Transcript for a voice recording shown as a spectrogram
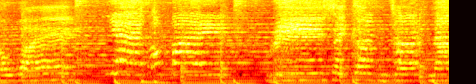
เอาไว้ แยกออกไป รีไซเคิลเถิดนะ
